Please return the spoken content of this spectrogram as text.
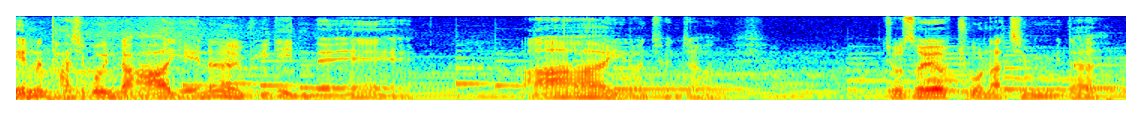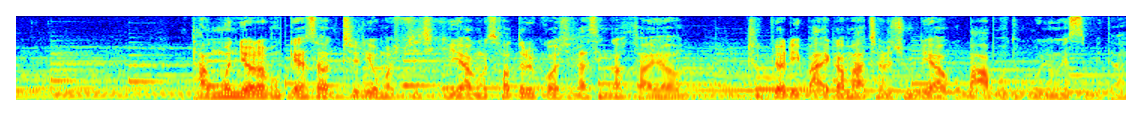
얘는 다시 보인다. 아 얘는 미리 있네. 아 이런 젠장 조소엽 좋은 아침입니다. 당문 여러분께서는 트리움없이 기양을 서두를 것이라 생각하여 특별히 말과 마차를 준비하고 마부도 고용했습니다.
